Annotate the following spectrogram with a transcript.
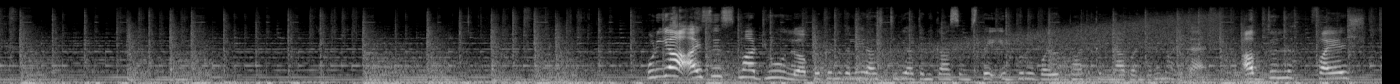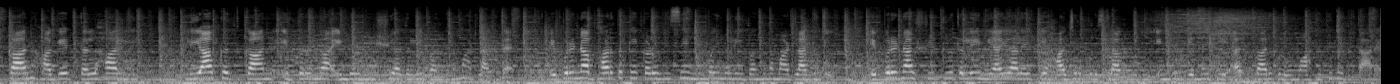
ಪುಣೆಯ ಐಸಿಸ್ ಮಾಡ್ಯೂಲ್ ಪ್ರಕರಣದಲ್ಲಿ ರಾಷ್ಟ್ರೀಯ ತನಿಖಾ ಸಂಸ್ಥೆ ಇಬ್ಬರು ಭಯೋತ್ಪಾದಕರನ್ನ ಬಂಧನ ಮಾಡಿದೆ. ಅಬ್ದುಲ್ ಫಯಜ್ ಖಾನ್ ಹಾಗೆ ತಲ್ಹಾ ಲಿಯಾಕತ್ ಖಾನ್ ಇಬ್ಬರನ್ನ ಇಂಡೋನೇಷಿಯಾದಲ್ಲಿ ಬಂಧನ ಮಾಡಲಾಗಿದೆ. ಇಬ್ಬರನ್ನ ಭಾರತಕ್ಕೆ ಕಳುಹಿಸಿ ಮುಂಬೈನಲ್ಲಿ ಬಂಧನ ಮಾಡಲಾಗಿದ್ದು, ಇಬ್ಬರನ್ನ ಶೀಘ್ರದಲ್ಲೇ ನ್ಯಾಯಾಲಯಕ್ಕೆ ಹಾಜರುಪಡಿಸಲಾಗುವುದು ಎಂದು ಎನ್ಐಎ ಅಧಿಕಾರಿಗಳು ಮಾಹಿತಿ ನೀಡಿದ್ದಾರೆ.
